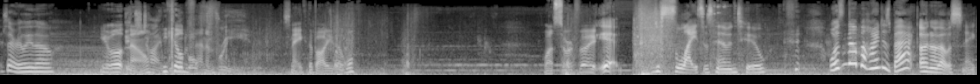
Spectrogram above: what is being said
Is it really though? You well, It's no, he killed Venom. Free. Snake, the body double. Want a sword fight? Yeah, just slices him in two. Wasn't that behind his back? Oh no, that was Snake.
